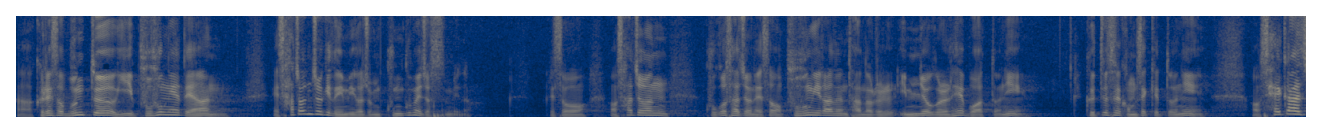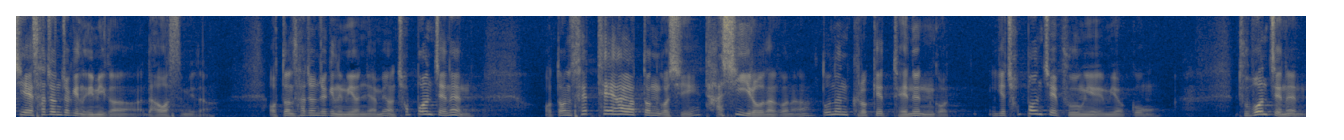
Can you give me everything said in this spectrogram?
아, 그래서 문득 이 부흥에 대한 사전적인 의미가 좀 궁금해졌습니다. 그래서 어, 사전 국어 사전에서 부흥이라는 단어를 입력을 해 보았더니 그 뜻을 검색했더니 어, 세 가지의 사전적인 의미가 나왔습니다. 어떤 사전적인 의미였냐면 첫 번째는 어떤 쇠퇴하였던 것이 다시 일어나거나 또는 그렇게 되는 것 이게 첫 번째 부흥의 의미였고 두 번째는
